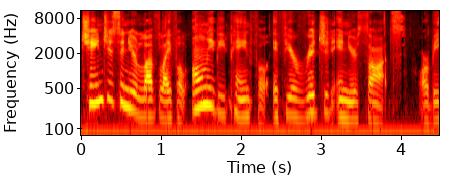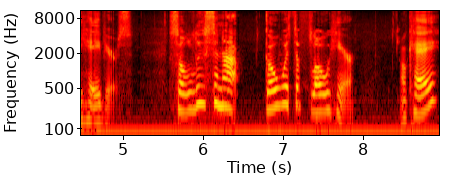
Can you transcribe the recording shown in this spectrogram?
Changes in your love life will only be painful if you're rigid in your thoughts or behaviors. So loosen up. Go with the flow here, okay?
